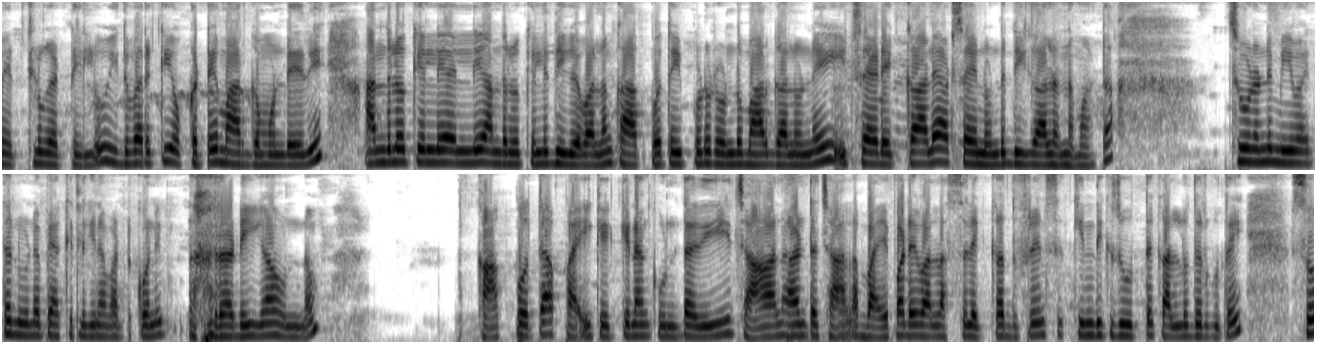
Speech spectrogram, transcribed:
మెట్లు కట్టిల్లు. ఇదివరకు ఒక్కటే మార్గం ఉండేది. అందులోకి వెళ్ళి వెళ్ళి అందులోకి వెళ్ళి దిగేవాళ్ళం. కాకపోతే ఇప్పుడు రెండు మార్గాలు ఉన్నాయి ఇటు సైడ్ ఎక్కాలి అటు సైడ్ నుండి దిగాలన్నమాట. చూడండి మేమైతే నూనె ప్యాకెట్లు గిన పట్టుకొని రెడీగా ఉన్నాం. కాకపోతే ఆ పైకి ఎక్కినాక ఉంటుంది. చాలా అంటే చాలా భయపడే వాళ్ళు అస్సలు ఎక్కద్దు. ఫ్రెండ్స్ కిందికి చూస్తే కళ్ళు తిరుగుతాయి సో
